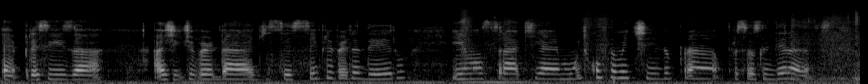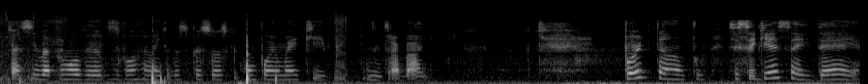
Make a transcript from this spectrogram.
é, precisa agir de verdade, ser sempre verdadeiro e mostrar que é muito comprometido para os seus liderados, que assim vai promover o desenvolvimento das pessoas que compõem uma equipe no trabalho. Portanto, se seguir essa ideia,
